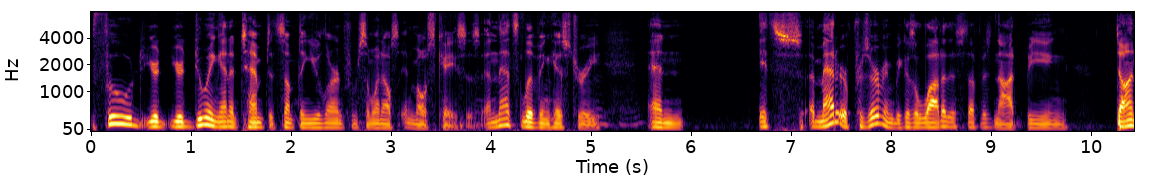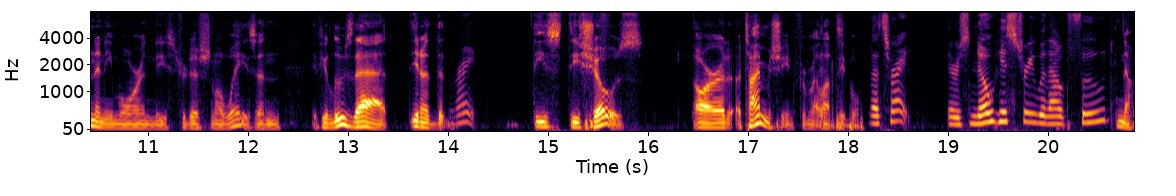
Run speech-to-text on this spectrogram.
food you're you're doing an attempt at something you learned from someone else in most cases, and that's living history, mm-hmm. and it's a matter of preserving because a lot of this stuff is not being done anymore in these traditional ways, and if you lose that, you know, th- Right. these these shows are a, a time machine for a lot of people. That's right. There's no history without food, No,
